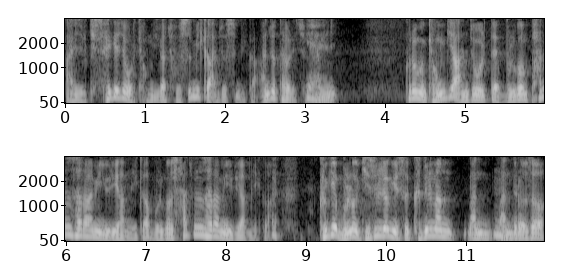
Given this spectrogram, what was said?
아니 지금 세계적으로 경기가 좋습니까? 안 좋습니까? 안 좋다 그랬죠. 예. 당연히. 그러면 경기 안 좋을 때 물건 파는 사람이 유리합니까? 물건 사주는 사람이 유리합니까? 그게 물론 기술력이 있어 그들만 만, 음. 만들어서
